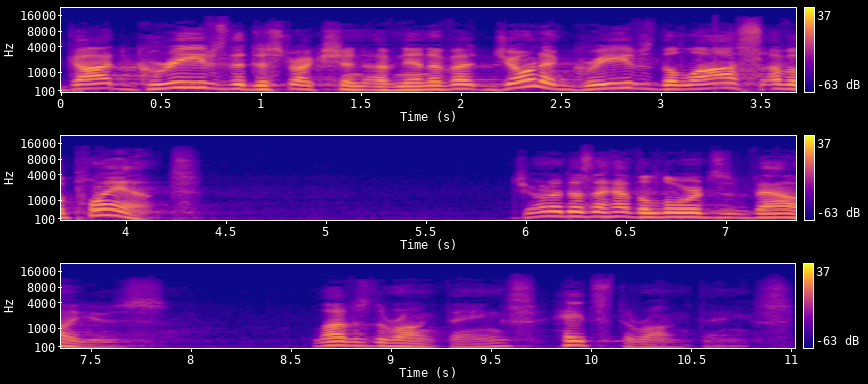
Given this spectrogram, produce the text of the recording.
God grieves the destruction of Nineveh. Jonah grieves the loss of a plant. Jonah doesn't have the Lord's values, loves the wrong things, hates the wrong things.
